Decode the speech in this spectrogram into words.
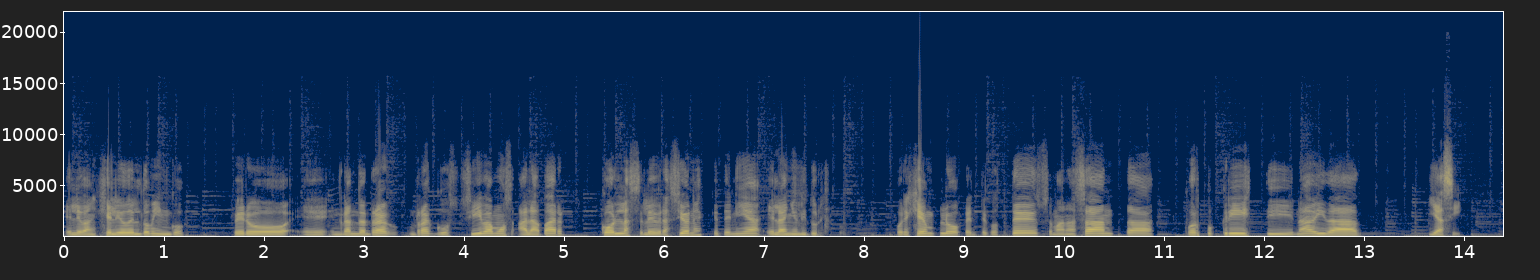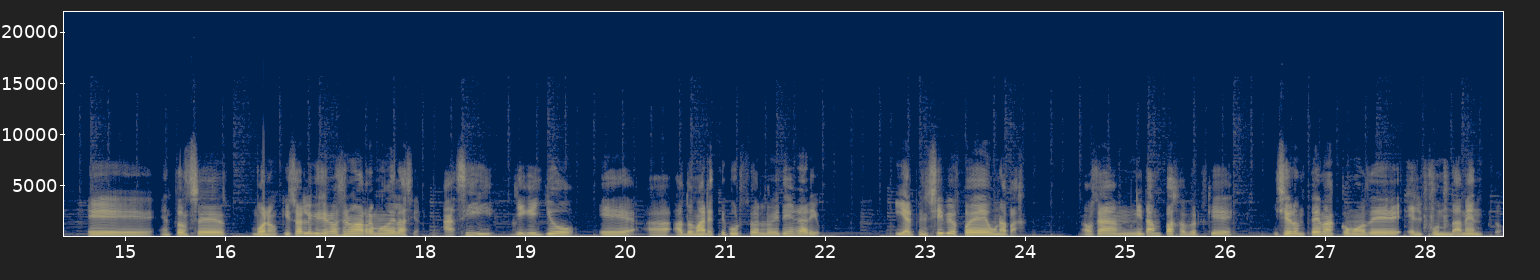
el Evangelio del domingo, pero eh, en grandes rasgos sí íbamos a la par con las celebraciones que tenía el año litúrgico. Por ejemplo, Pentecostés, Semana Santa, Corpus Christi, Navidad y así. Eh, entonces, bueno, quizás le quisieron hacer una remodelación. Así llegué yo eh, a, tomar este curso del nuevo itinerario. Y al principio fue una paja. O sea, ni tan paja, porque hicieron temas como de el fundamento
